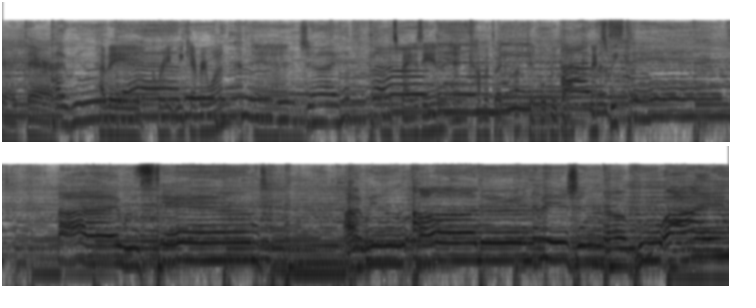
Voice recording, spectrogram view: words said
shared there. Have a great week, everyone. And Women's Magazine and Common Thread Collective will be back next week. I will stand. I will honor the vision of who I will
